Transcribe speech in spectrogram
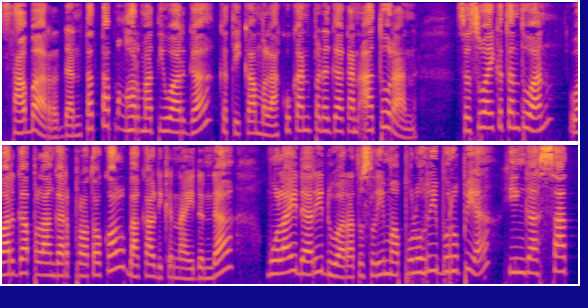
sabar dan tetap menghormati warga ketika melakukan penegakan aturan. Sesuai ketentuan, warga pelanggar protokol bakal dikenai denda mulai dari Rp250.000 hingga Rp1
